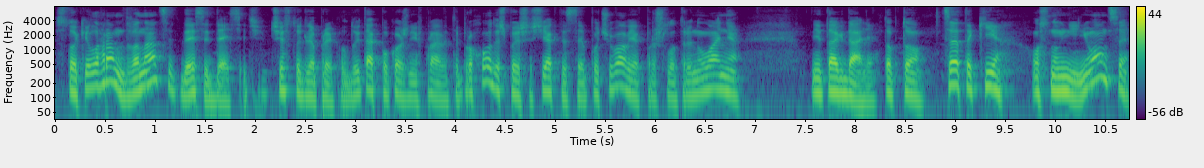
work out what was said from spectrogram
100 кг 12, 10, 10. Чисто для прикладу. І так по кожній вправі ти проходиш, пишеш, як ти себе почував, як пройшло тренування і так далі. Тобто, це такі основні нюанси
